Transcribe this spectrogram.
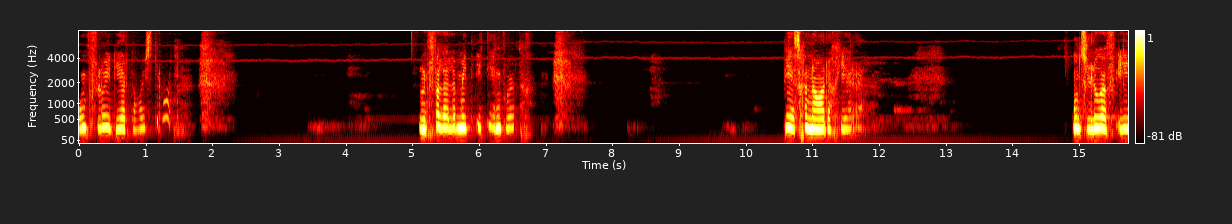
Kom vloei deur daai straat. En vul hulle met u teenwoordigheid. Wees genadig, Here. Ons loof u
